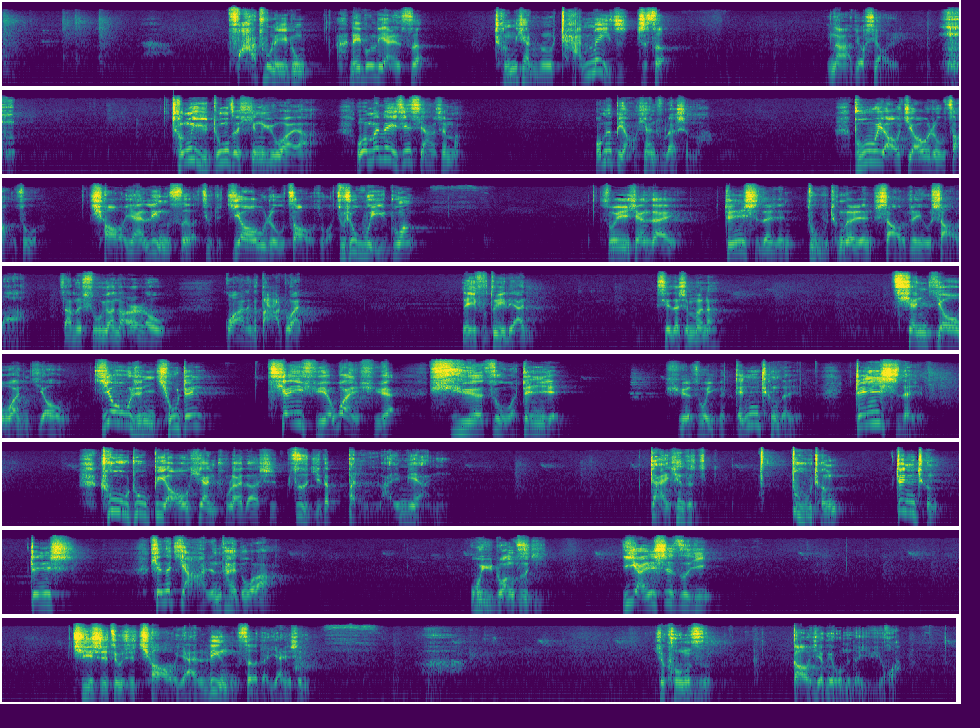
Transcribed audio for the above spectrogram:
发出那种啊那种脸色，呈现出这种谄媚之之色，那叫小人。成语中则行于外呀，我们内心想什么，我们表现出来什么。不要娇柔造作，巧言令色就是娇柔造作，就是伪装。所以现在真实的人，赌城的人少之又少了。咱们书院的二楼挂那个大篆。那一副对联写的什么呢？千教万教，教人求真；千学万学，学做真人。学做一个真诚的人，真实的人。处处表现出来的是自己的本来面目，展现的笃诚、真诚、真实。现在假人太多了，伪装自己。掩饰自己，其实就是巧言令色的延伸，啊，是孔子告诫给我们的一句话，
